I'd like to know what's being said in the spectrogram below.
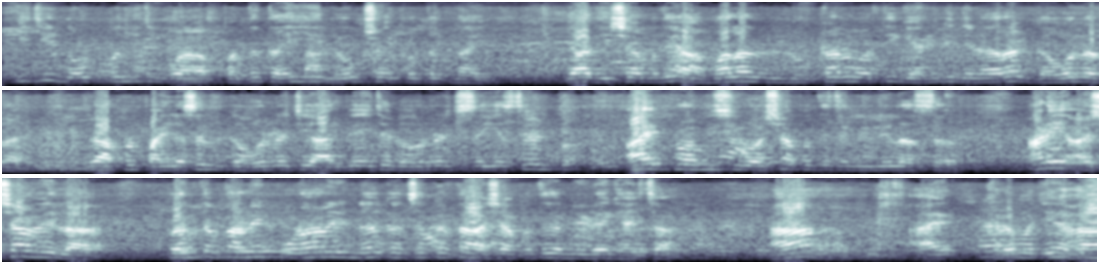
ही जी नोटबंदीची प- पद्धत आहे ही लोकशाही पद्धत नाही. या देशामध्ये आम्हाला नोटांवरती गॅरंटी देणारा गव्हर्नर आहे. जर आपण पाहिलं असेल गव्हर्नरची आर बी आयच्या गव्हर्नरची सही असते आय प्रॉमिस यू अशा पद्धतीचं लिहिलेलं असतं. आणि अशा वेळेला पंतप्रधानाने कोणालाही न कन्सल्ट करता अशा पद्धतीचा निर्णय घ्यायचा. हा खरं म्हणजे हा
